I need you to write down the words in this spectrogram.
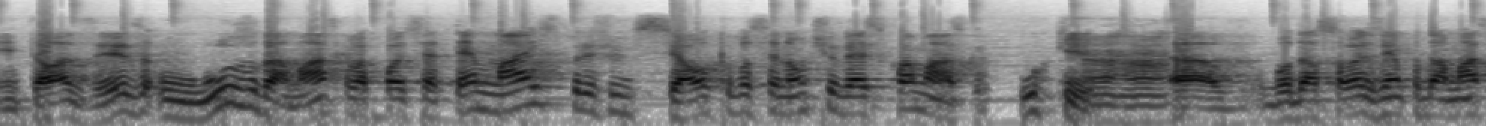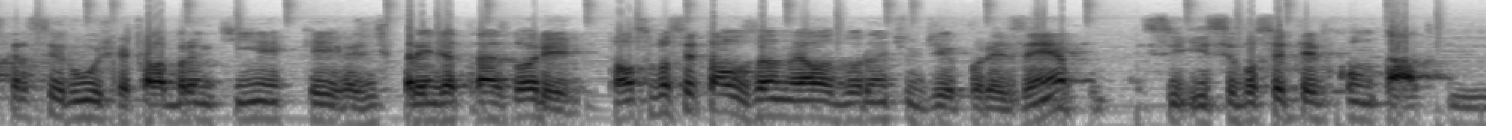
Então, às vezes, o uso da máscara pode ser até mais prejudicial que você não tivesse com a máscara. Por quê? Uhum. vou dar só o exemplo da máscara cirúrgica, aquela branquinha que a gente prende atrás da orelha. Então, se você está usando ela durante o dia, por exemplo, se, e se você teve contato com,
